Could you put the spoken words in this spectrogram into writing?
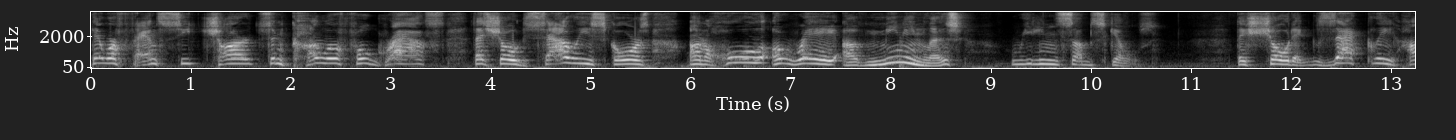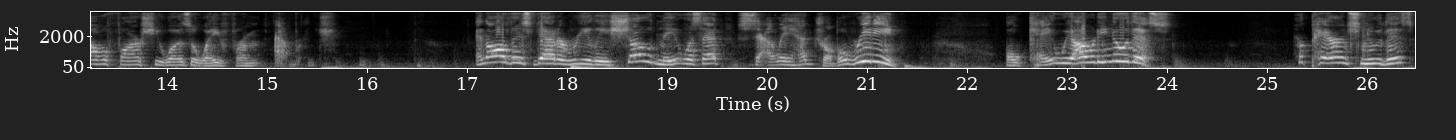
There were fancy charts and colorful graphs that showed Sally's scores on a whole array of meaningless reading subskills. They showed exactly how far she was away from average. And all this data really showed me was that Sally had trouble reading. Okay, we already knew this. Her parents knew this,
